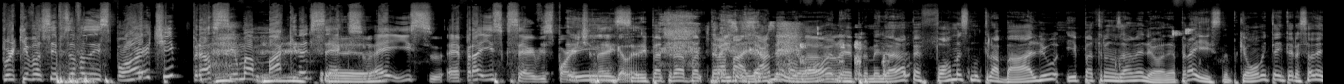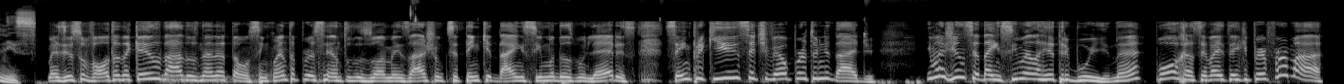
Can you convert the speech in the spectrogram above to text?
Porque você precisa fazer esporte pra ser uma máquina de sexo. É, é isso. É para isso que serve esporte, é né, galera? E pra, tra pra trabalhar melhor, né? Pra melhorar a performance no trabalho e pra transar melhor, né? Pra isso, né? Porque o homem tá interessado é nisso. Mas isso volta daqueles dados, né, Netão? 50% dos homens acham que você tem que dar em cima das mulheres sempre que você tiver oportunidade. Imagina você dar em cima ela retribui, né? Porra, você vai ter que performar.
